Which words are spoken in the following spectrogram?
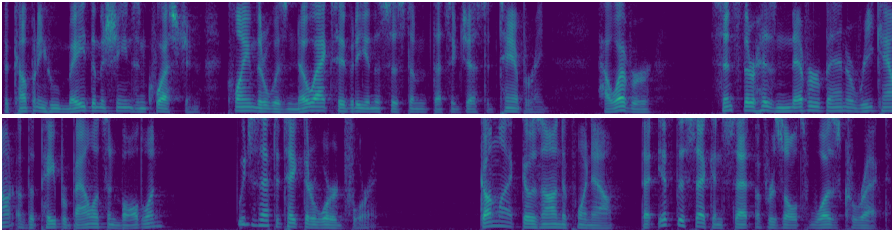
the company who made the machines in question claimed there was no activity in the system that suggested tampering. However, since there has never been a recount of the paper ballots in Baldwin, we just have to take their word for it. Gundlach goes on to point out that if the second set of results was correct,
